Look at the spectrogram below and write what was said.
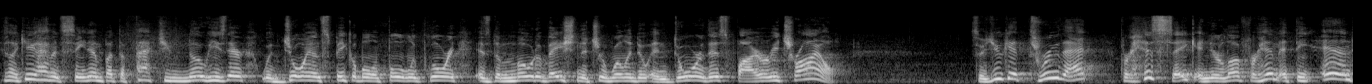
He's like, you haven't seen him, but the fact you know he's there with joy unspeakable and full of glory is the motivation that you're willing to endure this fiery trial. So you get through that for his sake and your love for him, at the end,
